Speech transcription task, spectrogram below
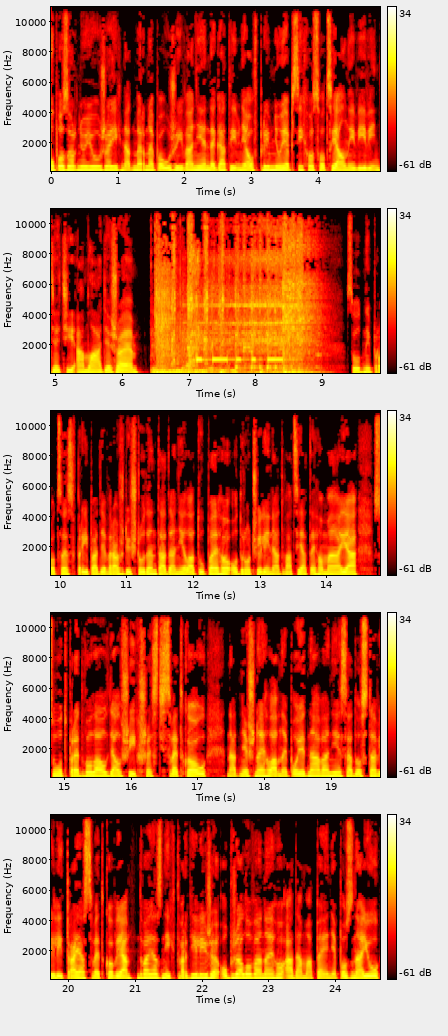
Upozorňujú, že ich nadmerné používanie negatívne ovplyvňuje psychosociálny vývin detí a mládeže. Súdny proces v prípade vraždy študenta Daniela Tupého odročili na 20. mája. Súd predvolal ďalších 6 svetkov. Na dnešné hlavné pojednávanie sa dostavili traja svetkovia. Dvaja z nich tvrdili, že obžalovaného Adama P. nepoznajú.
